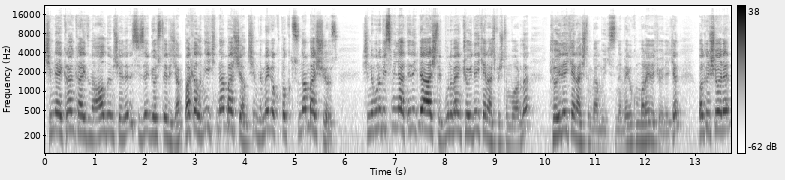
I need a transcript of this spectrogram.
Şimdi ekran kaydını aldığım şeyleri size göstereceğim. Bakalım ilkinden başlayalım. Şimdi mega kupa kutusundan başlıyoruz. Şimdi bunu bismillah dedik ve açtık. Bunu ben köydeyken açmıştım bu arada. Köydeyken açtım ben bu ikisini de. Mega kumbarayı da köydeyken. Bakın şöyle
